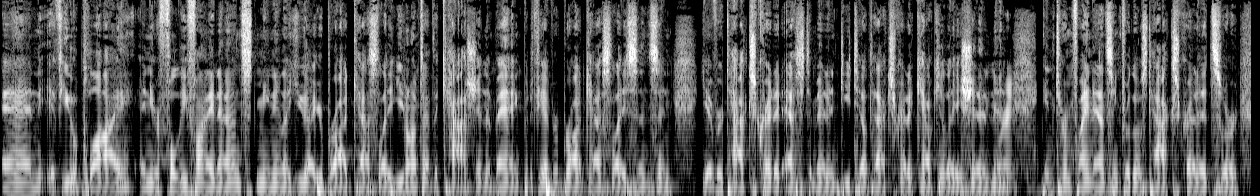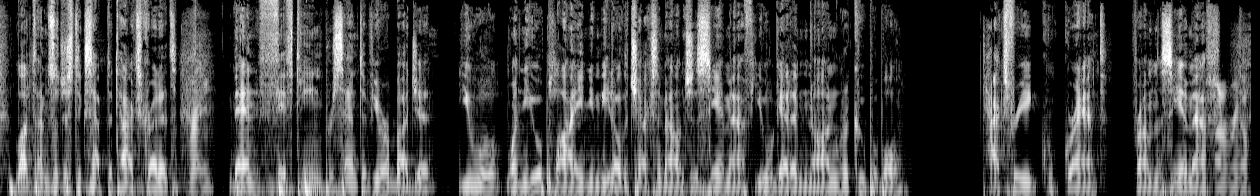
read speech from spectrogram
And if you apply and you're fully financed, meaning like you got your broadcast license, you don't have to have the cash in the bank, but if you have your broadcast license and you have your tax credit estimate and detailed tax credit calculation and Right. interim financing for those tax credits, or a lot of times they'll just accept the tax credits. Right. Then 15% of your budget, you will, when you apply and you meet all the checks and balances CMF, you will get a non recoupable tax free grant from the CMF. Unreal.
